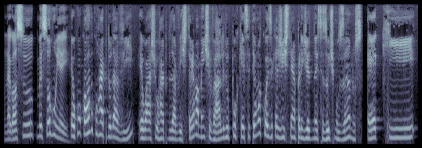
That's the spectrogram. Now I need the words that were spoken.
O negócio começou ruim aí. Eu concordo com o hype do Davi. Eu acho o hype do Davi extremamente válido, porque se tem uma coisa que a gente tem aprendido nesses últimos anos é que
